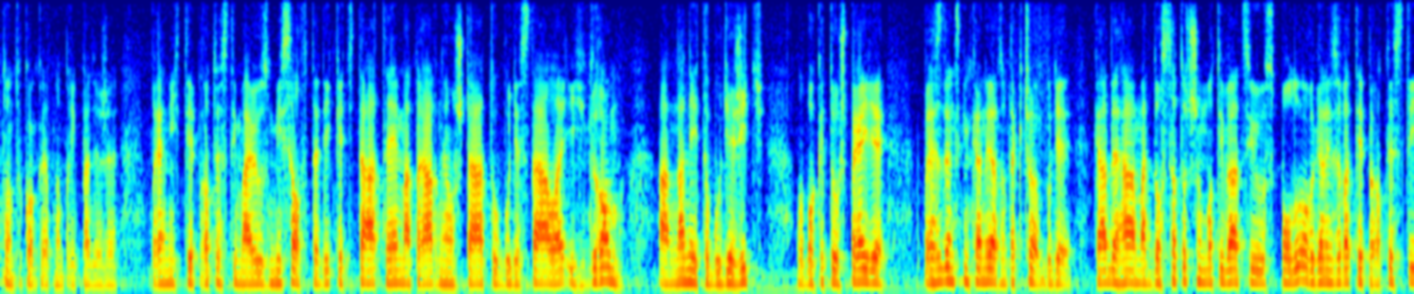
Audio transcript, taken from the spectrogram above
v tomto konkrétnom prípade, že pre nich tie protesty majú zmysel vtedy, keď tá téma právneho štátu bude stále ich grom a na nej to bude žiť. Lebo keď to už prejde prezidentským kandidátom, tak čo, bude KDH mať dostatočnú motiváciu spolu organizovať tie protesty,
